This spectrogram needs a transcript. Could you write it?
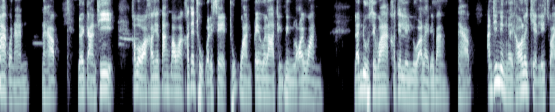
มากกว่านั้นนะครับ โดยการที่เขาบอกว่าเขาจะตั้งเป้าว่าเขาจะถูกปฏิเสธทุกวันเป็นเวลาถึง 100 วัน และดูซิว่าเขาจะเรียนรู้อะไรได้บ้างนะครับ อันที่หนึ่งเลยเขาเลยเขียน list ไว้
